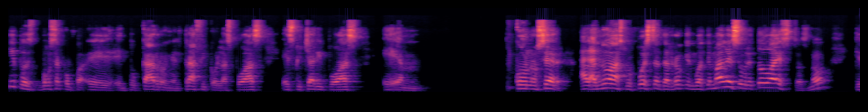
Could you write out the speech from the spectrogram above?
Y pues vos eh, en tu carro, en el tráfico, las puedas escuchar y puedas eh, conocer a las nuevas propuestas del rock en Guatemala y sobre todo a estas, ¿no? Que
